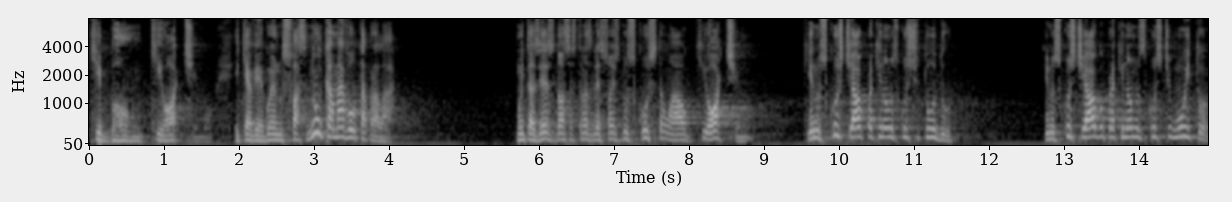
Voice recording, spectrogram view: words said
que bom, que ótimo, e que a vergonha nos faça nunca mais voltar para lá. Muitas vezes nossas transgressões nos custam algo, que ótimo, que nos custe algo para que não nos custe tudo que nos custe algo para que não nos custe muito.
